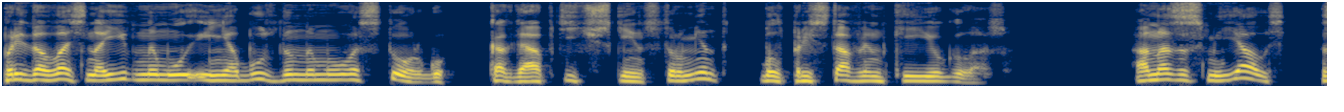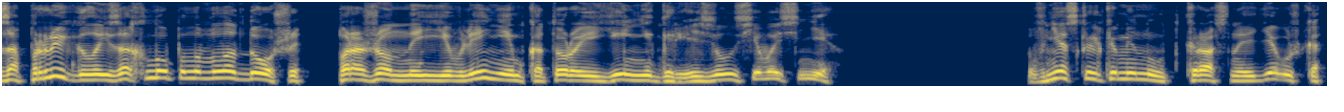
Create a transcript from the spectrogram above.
предалась наивному и необузданному восторгу, когда оптический инструмент был приставлен к ее глазу. Она засмеялась, запрыгала и захлопала в ладоши, пораженная явлением, которое ей не грезилось и во сне. В несколько минут красная девушка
